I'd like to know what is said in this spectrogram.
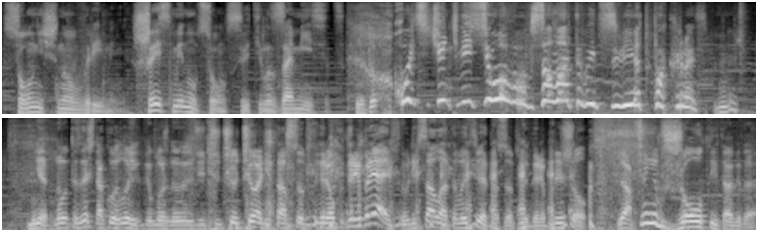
солнечного времени. 6 минут солнце светило за месяц. Это- Хочется что-нибудь веселого в салатовый цвет покрасить, понимаешь? Нет, ну ты знаешь, такой логикой можно... Что они там, собственно говоря, употребляют, что у них салатовый цвет, ну, собственно говоря, пришел. А почему не в желтый тогда,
